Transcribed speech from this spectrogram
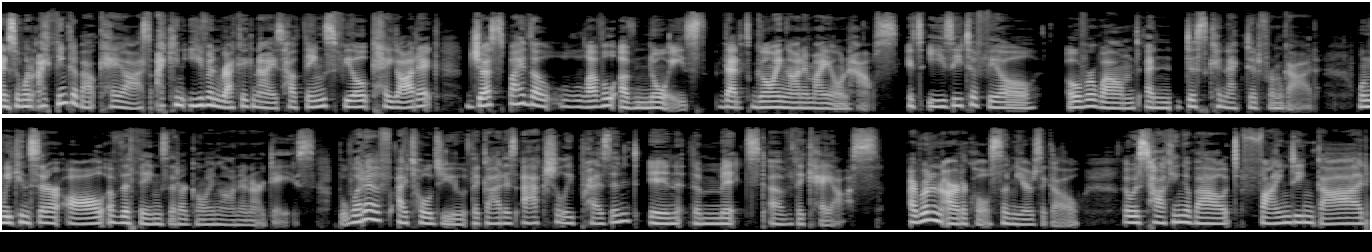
And so when I think about chaos, I can even recognize how things feel chaotic just by the level of noise that's going on in my own house. It's easy to feel overwhelmed and disconnected from God when we consider all of the things that are going on in our days. But what if I told you that God is actually present in the midst of the chaos? I wrote an article some years ago that was talking about finding God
